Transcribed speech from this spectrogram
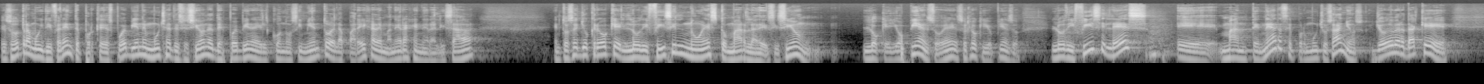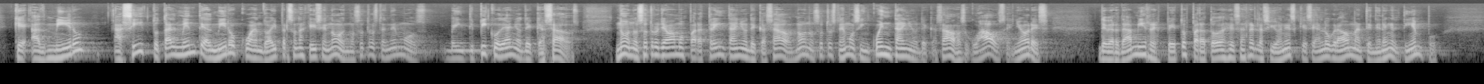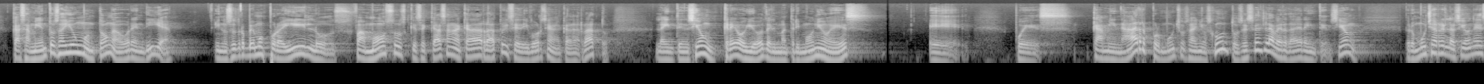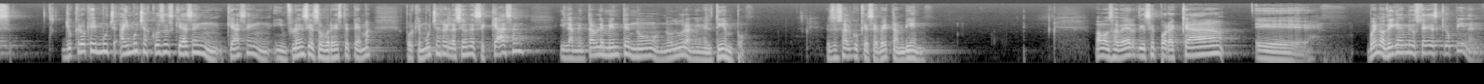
es otra muy diferente, porque después vienen muchas decisiones, después viene el conocimiento de la pareja de manera generalizada. Entonces yo creo que lo difícil no es tomar la decisión, lo que yo pienso, ¿eh? eso es lo que yo pienso. Lo difícil es eh, mantenerse por muchos años. Yo de verdad que, que admiro, así totalmente admiro cuando hay personas que dicen, no, nosotros tenemos veintipico de años de casados. No, nosotros ya vamos para 30 años de casados. No, nosotros tenemos 50 años de casados. ¡Wow, señores! De verdad, mis respetos para todas esas relaciones que se han logrado mantener en el tiempo. Casamientos hay un montón ahora en día. Y nosotros vemos por ahí los famosos que se casan a cada rato y se divorcian a cada rato. La intención, creo yo, del matrimonio es, eh, pues, caminar por muchos años juntos. Esa es la verdadera intención. Pero muchas relaciones, yo creo que hay, hay muchas cosas que hacen, que hacen influencia sobre este tema, porque muchas relaciones se casan y lamentablemente no, no duran en el tiempo. Eso es algo que se ve también. Vamos a ver, dice por acá, eh, bueno, díganme ustedes qué opinan.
